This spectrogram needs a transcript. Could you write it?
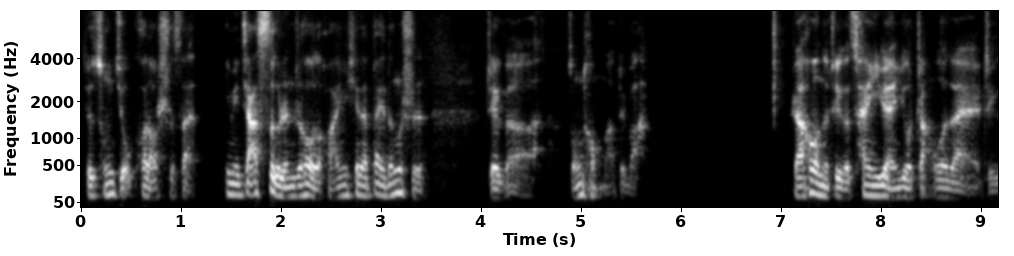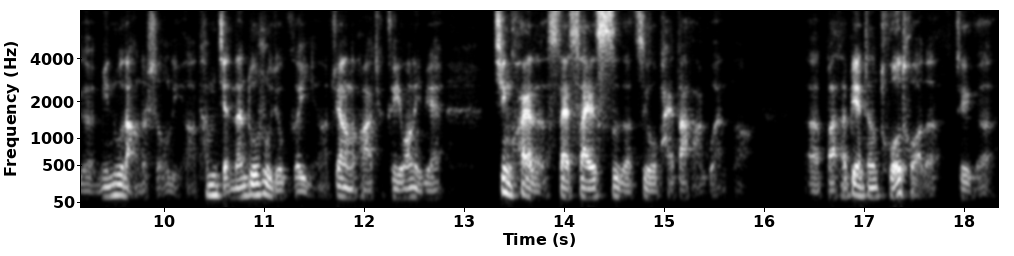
就从九扩到十三。因为加四个人之后的话，因为现在拜登是这个总统嘛，对吧？然后呢，这个参议院又掌握在这个民主党的手里啊，他们简单多数就可以啊，这样的话就可以往里边尽快的塞塞四个自由派大法官啊，呃，把它变成妥妥的这个。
